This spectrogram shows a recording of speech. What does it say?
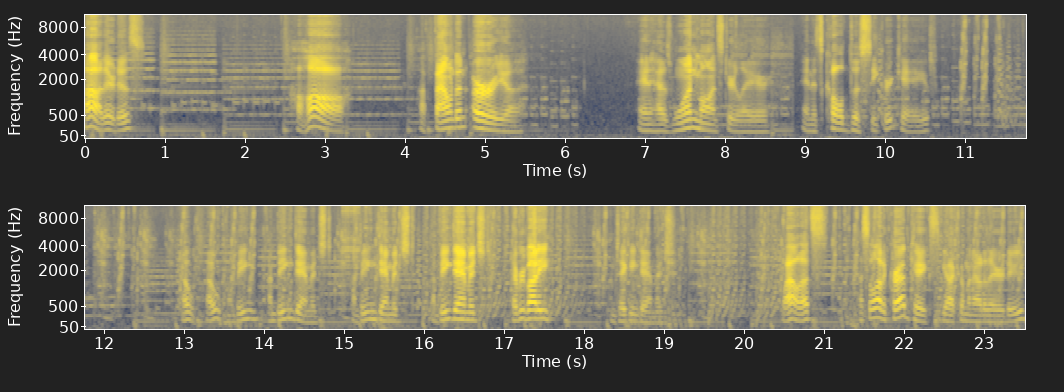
Ah, there it is. Haha! -ha. I found an area. And it has one monster lair and it's called the Secret Cave. Oh, oh, I'm being, I'm being damaged. I'm being damaged. I'm being damaged. Everybody, I'm taking damage. Wow, that's, that's a lot of crab cakes you got coming out of there, dude.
